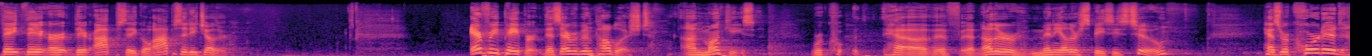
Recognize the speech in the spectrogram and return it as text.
They, they are they're opposite, they go opposite each other. Every paper that's ever been published on monkeys have, and other, many other species too, has recorded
